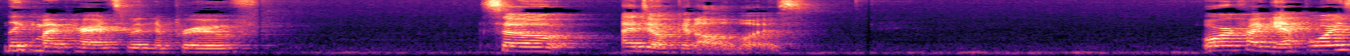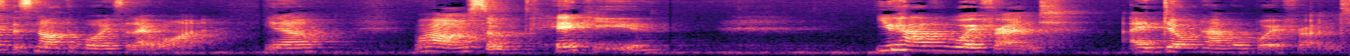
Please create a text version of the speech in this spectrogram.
like my parents wouldn't approve. So I don't get all the boys. Or if I get boys, it's not the boys that I want, you know? Wow, I'm so picky. You have a boyfriend. I don't have a boyfriend.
